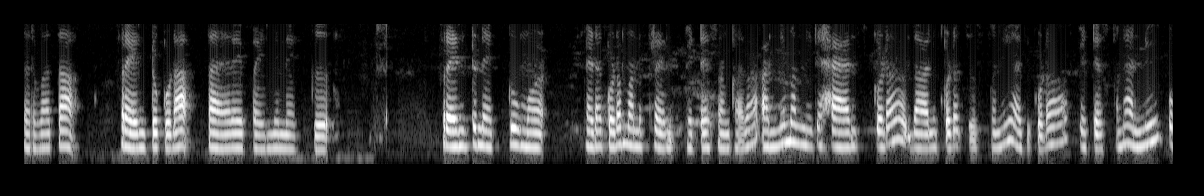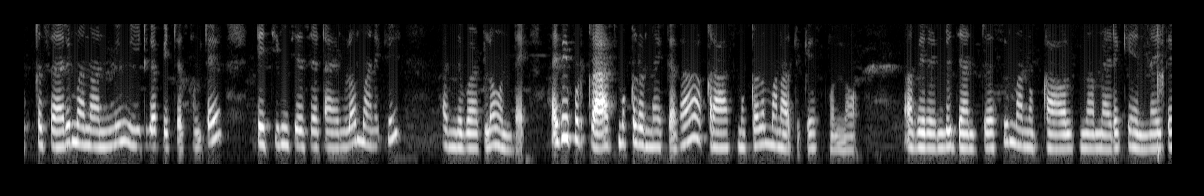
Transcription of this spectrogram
తర్వాత ఫ్రంట్ కూడా తయారైపోయింది నెక్ ఫ్రంట్ నెక్ మెడ కూడా మన ఫ్రంట్ పెట్టేస్తాం కదా. అన్నీ మన నీట్ హ్యాండ్స్ కూడా దానికి కూడా చూసుకొని అది కూడా పెట్టేసుకొని అన్నీ ఒక్కసారి మనం అన్నీ నీట్గా పెట్టేసుకుంటే స్టిచ్చింగ్ చేసే టైంలో మనకి అందుబాటులో ఉంటాయి. అయితే ఇప్పుడు క్రాస్ ముక్కలు ఉన్నాయి కదా. ఆ క్రాస్ ముక్కలు మనం అతికేసుకుందాం. అవి రెండు జంట చేసి మనకు కావాల్సిన మెడకి ఎన్ని అయితే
